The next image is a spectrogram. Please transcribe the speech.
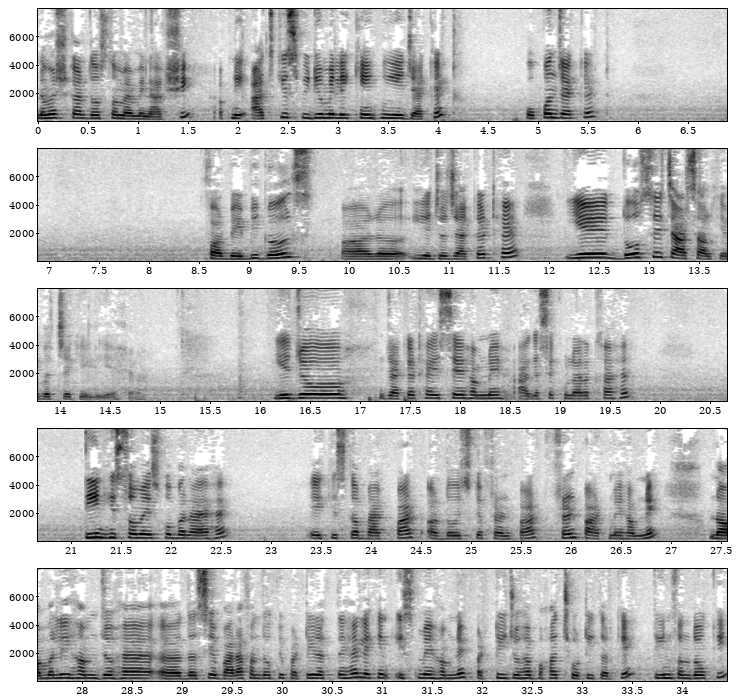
नमस्कार दोस्तों, मैं मीनाक्षी। अपनी आज की इस वीडियो में लेके आई हूँ ये jacket, open jacket for baby girls और ये जो जैकेट है, ये दो से चार साल के बच्चे के लिए है। ये जो जैकेट है, इसे हमने आगे से खुला रखा है। तीन हिस्सों में इसको बनाया है। एक इसका बैक पार्ट और दो इसके फ्रंट पार्ट फ्रंट पार्ट में हमने नॉर्मली हम जो है दस या बारह फंदों की पट्टी रखते हैं, लेकिन इसमें हमने पट्टी जो है बहुत छोटी करके, तीन फंदों की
